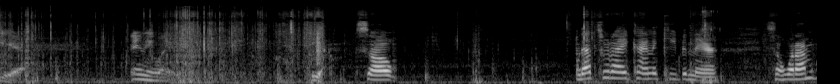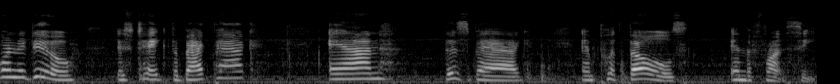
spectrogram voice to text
Yeah. Anyways, yeah. So, that's what I kind of keep in there. So what I'm going to do is take the backpack and this bag and put those in the front seat.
